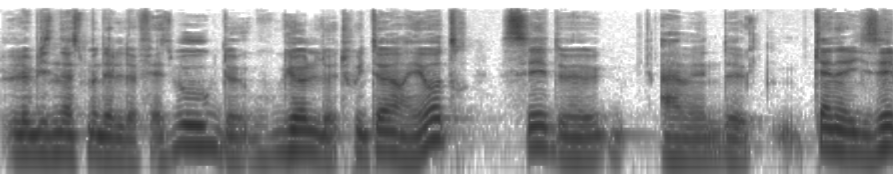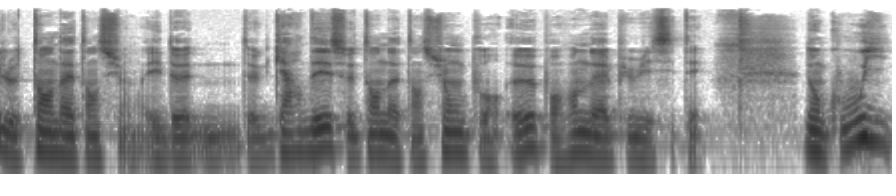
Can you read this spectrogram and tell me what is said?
le business model de Facebook, de Google, de Twitter et autres, c'est de, de, canaliser le temps d'attention et de, de garder ce temps d'attention pour eux pour vendre de la publicité. Donc oui,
